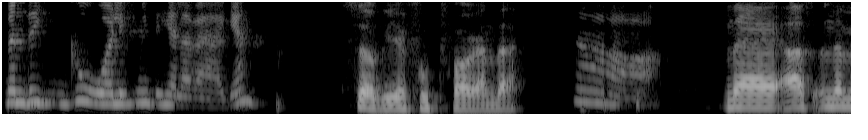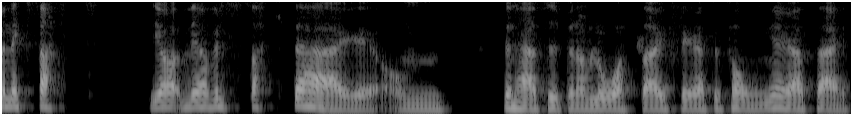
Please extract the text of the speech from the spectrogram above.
Men det går liksom inte hela vägen. Sörjer fortfarande. Ja. Nej, alltså, nej men exakt. Ja, vi har väl sagt det här om den här typen av låtar i flera säsonger. Att så här,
